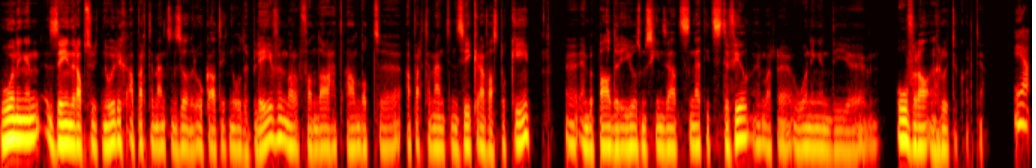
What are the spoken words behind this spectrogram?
Woningen zijn er absoluut nodig. Appartementen zullen er ook altijd nodig blijven. Maar op vandaag het aanbod uh, appartementen zeker en vast oké. Okay. Uh, in bepaalde regio's misschien zelfs net iets te veel. Hè, maar uh, woningen die overal een groot tekort. Ja. ja.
